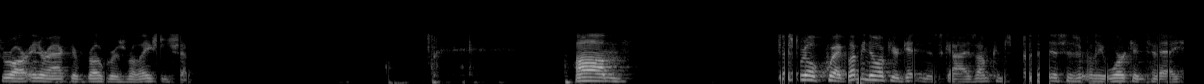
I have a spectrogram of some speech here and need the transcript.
through our interactive brokers relationship. Um, just real quick, let me know if you're getting this, guys. I'm concerned that this isn't really working today.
